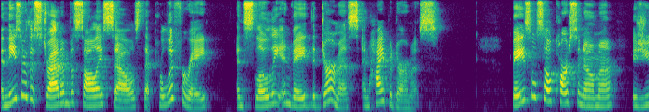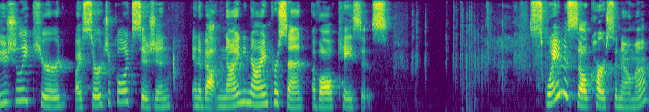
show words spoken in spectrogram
And these are the stratum basale cells that proliferate and slowly invade the dermis and hypodermis. Basal cell carcinoma is usually cured by surgical excision in about 99% of all cases. Squamous cell carcinoma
